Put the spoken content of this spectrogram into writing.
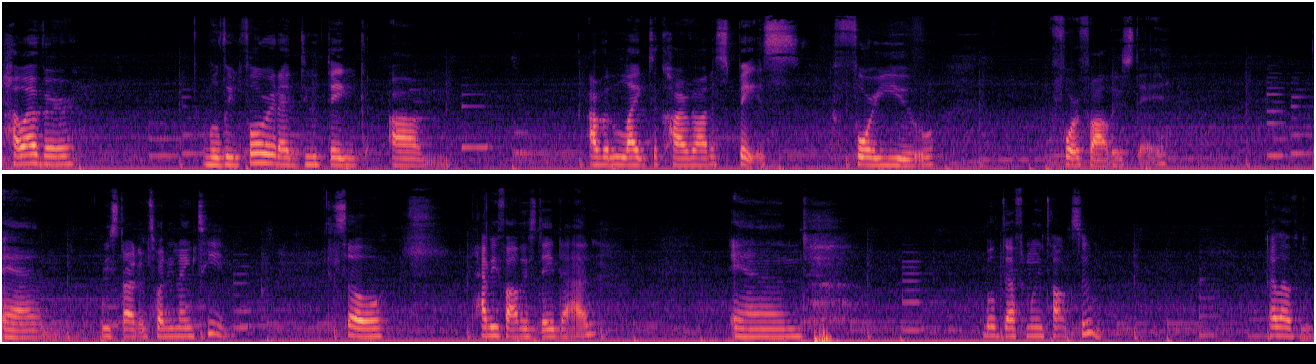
However, moving forward, I do think um, I would like to carve out a space for you for Father's Day. And we start in 2019. So, happy Father's Day, Dad. And we'll definitely talk soon. I love you.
